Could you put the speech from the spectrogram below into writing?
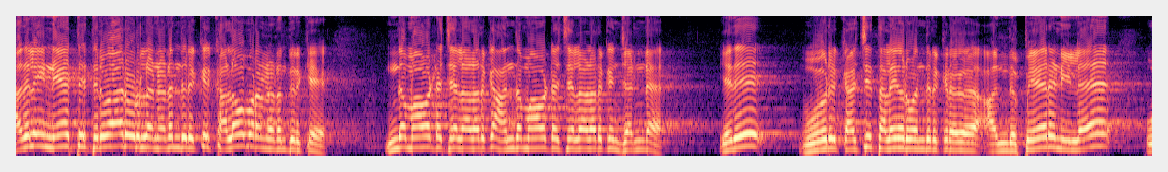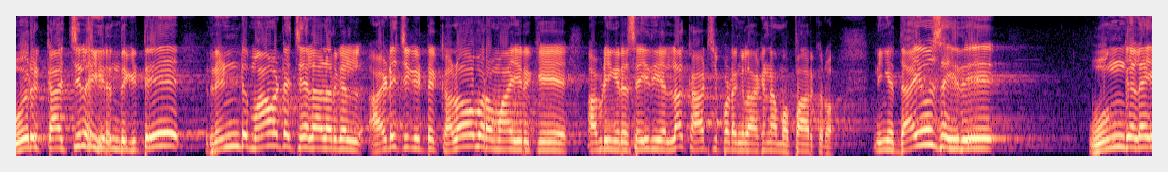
அதுலேயும் நேற்று திருவாரூரில் நடந்திருக்கு கலோபுரம் நடந்திருக்கு. இந்த மாவட்ட செயலாளருக்கும் அந்த மாவட்ட செயலாளருக்கும் ஜண்டை எது? ஒரு கட்சி தலைவர் வந்திருக்கிற அந்த பேரணியில் ஒரு கட்சியில் இருந்துக்கிட்டு ரெண்டு மாவட்ட செயலாளர்கள் அடிச்சுக்கிட்டு கலோபரமாயிருக்கு அப்படிங்கிற செய்தியெல்லாம் காட்சி படங்களாக நம்ம பார்க்குறோம். நீங்கள் தயவு செய்து உங்களை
